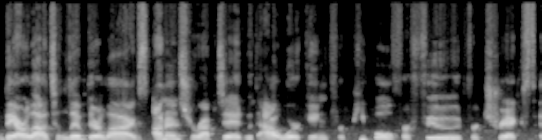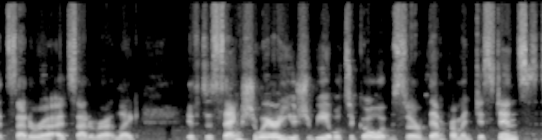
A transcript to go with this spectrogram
they are allowed to live their lives uninterrupted without working for people for food for tricks etc etc like if it's a sanctuary you should be able to go observe them from a distance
